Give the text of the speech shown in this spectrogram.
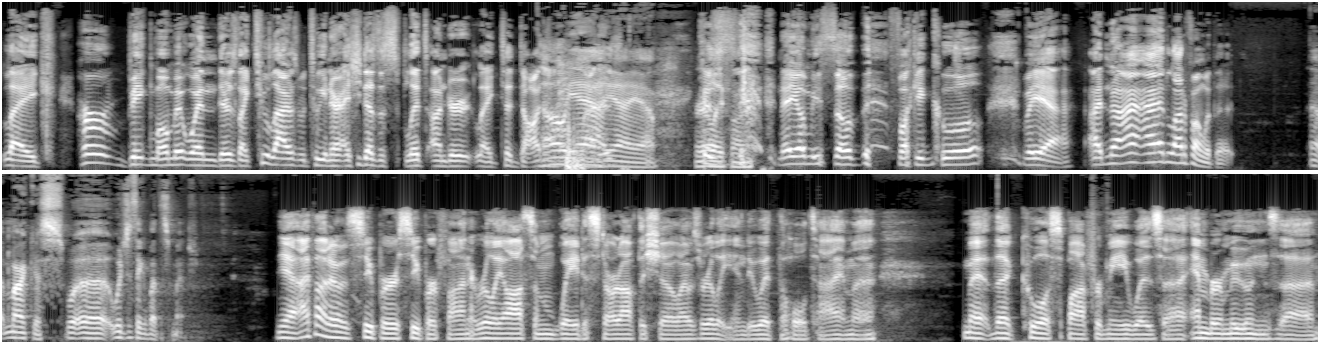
like her big moment when there's like two ladders between her, and she does a splits under like to dodge. Oh the yeah, ladders. yeah, yeah. Really fun. Naomi's so fucking cool. But yeah, I know I, I had a lot of fun with it. Uh, Marcus, wh- uh, what'd you think about this match? Yeah, I thought it was super, super fun. A really awesome way to start off the show. I was really into it the whole time. Uh, the coolest spot for me was uh, Ember Moon's. Uh,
